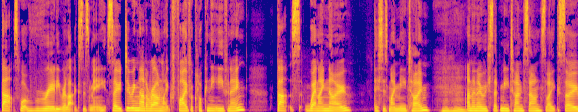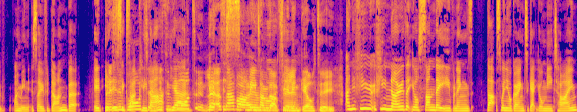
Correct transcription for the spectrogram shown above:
that's what really relaxes me. So, doing that around like five o'clock in the evening, that's when I know this is my me time. Mm-hmm. And I know we've said me time sounds like so, I mean, it's overdone, but it, it is exactly that. It's important. Yeah. Let it us have so our me time without feeling guilty. And if you if you know that your Sunday evenings that's when you're going to get your me time,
